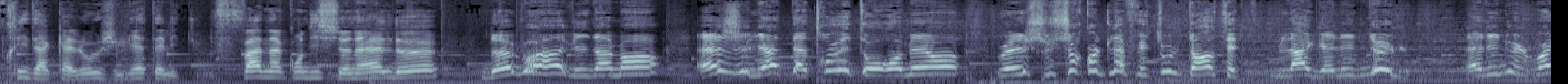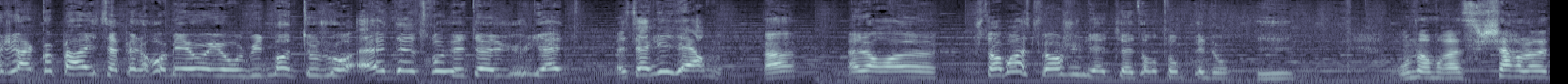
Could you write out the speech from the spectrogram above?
Frida Kahlo. Juliette, elle est une fan inconditionnelle de... De moi, évidemment? Eh Juliette, t'as trouvé ton Roméo? Oui, je suis sûr qu'on te l'a fait tout le temps, cette blague, elle est nulle Elle est nulle Moi, j'ai un copain, il s'appelle Roméo, et on lui demande toujours Eh, t'as trouvé ta Juliette? Ça l'énerve, hein? Alors, euh, je t'embrasse fort, Juliette, j'adore ton prénom. On embrasse Charlotte,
